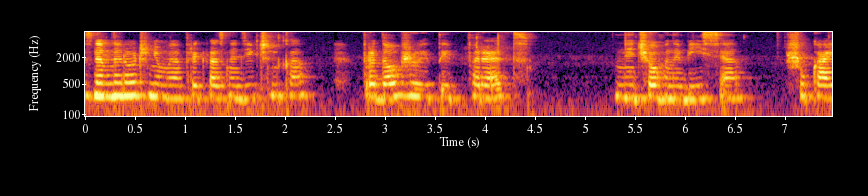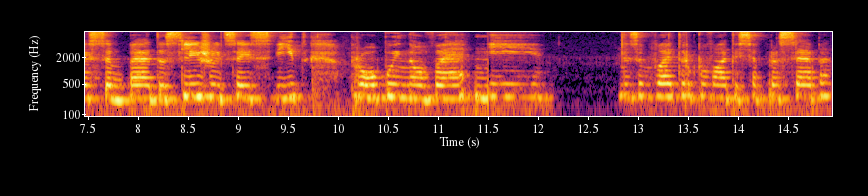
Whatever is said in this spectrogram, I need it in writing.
з днем народження, моя прекрасна дівчинка. Продовжуй йти вперед. Нічого не бійся. Шукай себе, досліджуй цей світ, пробуй нове і не забувай турбуватися про себе.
